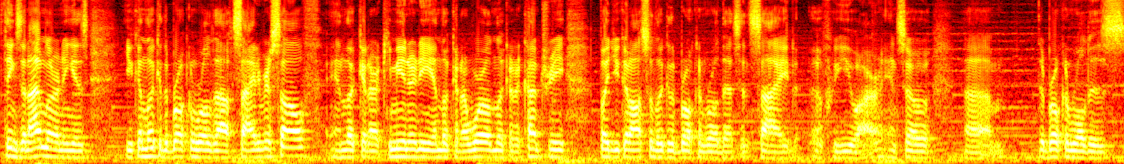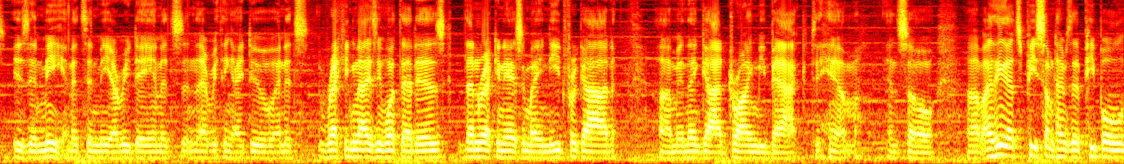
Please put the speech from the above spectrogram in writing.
things that I'm learning is you can look at the broken world outside of yourself and look at our community and look at our world and look at our country, but you can also look at the broken world that's inside of who you are. And so um, the broken world is is in me and it's in me every day and it's in everything I do and it's recognizing what that is then recognizing my need for God um, and then God drawing me back to him. And so um, I think that's a piece sometimes that people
